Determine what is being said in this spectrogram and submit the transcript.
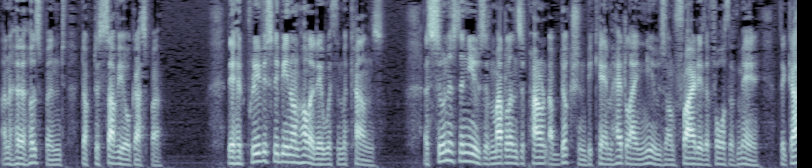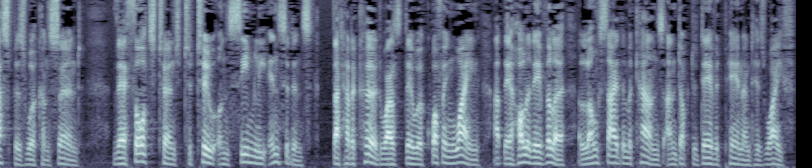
and her husband, Dr. Savio Gaspar. They had previously been on holiday with the McCanns. As soon as the news of Madeleine's apparent abduction became headline news on Friday the 4th of May, the Gaspars were concerned. Their thoughts turned to two unseemly incidents that had occurred whilst they were quaffing wine at their holiday villa alongside the McCanns and Dr. David Payne and his wife.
